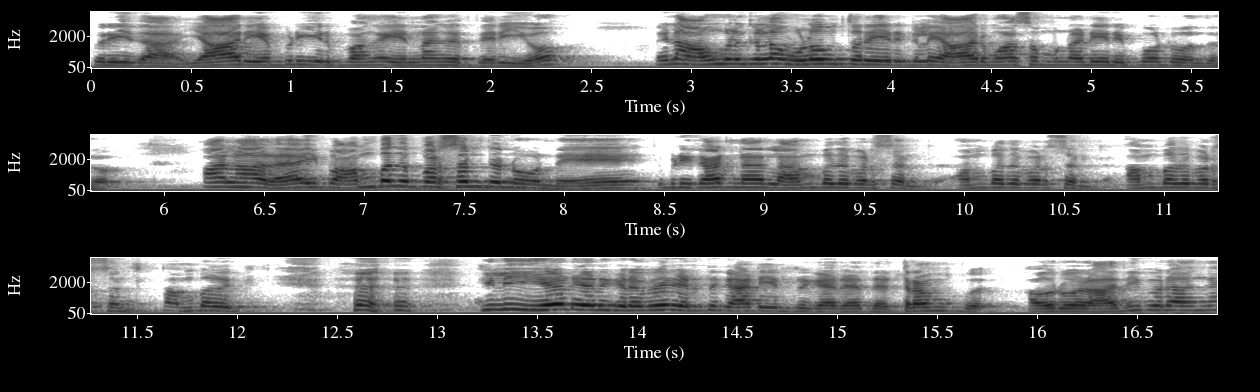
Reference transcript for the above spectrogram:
புரியுதா? யார் எப்படி இருப்பாங்க என்னங்க தெரியும்? ஏன்னா அவங்களுக்கெல்லாம் உளவுத்துறை இருக்குல்ல ஆறு மாதம் முன்னாடியே ரிப்போர்ட் வந்துடும் அதனால் இப்போ ஐம்பது பர்சன்ட்னு ஒன்று இப்படி காட்டினார்ல ஐம்பது பர்சன்ட் ஐம்பது பர்சன்ட் ஐம்பது பர்சன்ட் ஐம்பது கிளி ஏடு எடுக்கிற பேர் எடுத்து காட்டிகிட்டு இருக்காரு அந்த ட்ரம்ப். அவர் ஒரு அதிபராங்க.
